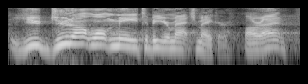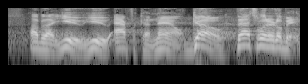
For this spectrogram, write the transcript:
You do not want me to be your matchmaker, all right? I'll be like, you, you, Africa, now, go. That's what it'll be.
